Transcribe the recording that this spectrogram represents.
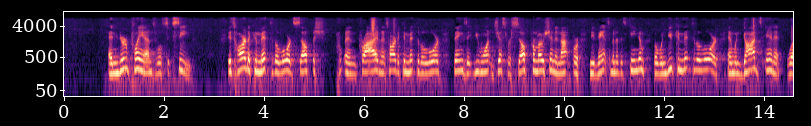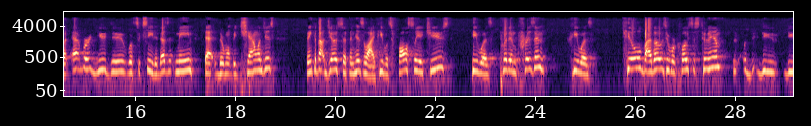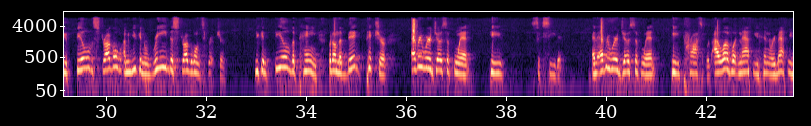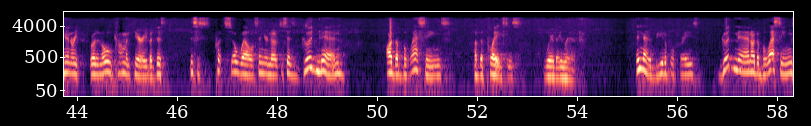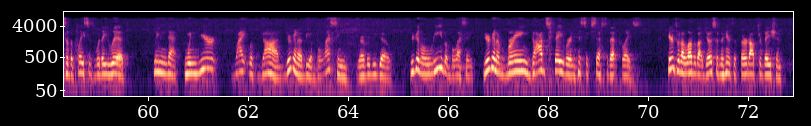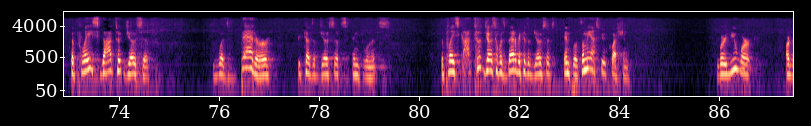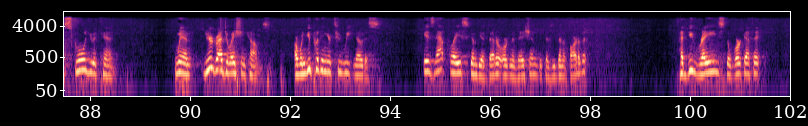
and your plans will succeed. It's hard to commit to the Lord selfish and pride, and it's hard to commit to the Lord things that you want just for self promotion and not for the advancement of His kingdom. But when you commit to the Lord and when God's in it, whatever you do will succeed. It doesn't mean that there won't be challenges. Think about Joseph in his life. He was falsely accused, he was put in prison, he was killed by those who were closest to him. Do you, do you feel the struggle? I mean, you can read the struggle in Scripture. You can feel the pain. But on the big picture, everywhere Joseph went, he succeeded. And everywhere Joseph went, he prospered. I love what Matthew Henry, Matthew Henry wrote an old commentary, but this, this is put so well. It's in your notes. It says, Good men are the blessings of the places where they live. Isn't that a beautiful phrase? Good men are the blessings of the places where they live. Meaning that when you're right with God, you're going to be a blessing wherever you go. You're going to leave a blessing. You're going to bring God's favor and his success to that place. Here's what I love about Joseph, and here's the third observation. The place God took Joseph was better because of Joseph's influence. The place God took Joseph was better because of Joseph's influence. Let me ask you a question. Where you work or the school you attend, when your graduation comes, or when you put in your two week notice, is that place going to be a better organization because you've been a part of it? Have you raised the work ethic?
